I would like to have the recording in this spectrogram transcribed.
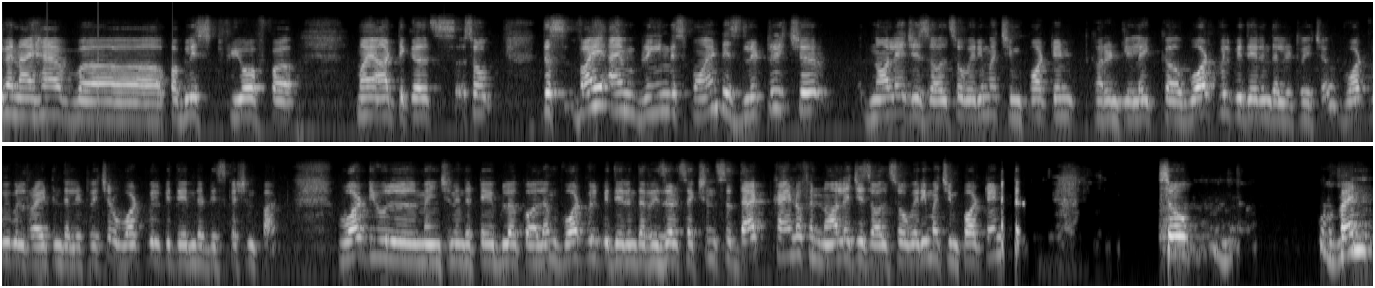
even i have uh, published few of uh, my articles. So this why i'm bringing this point is literature knowledge is also very much important currently. Like uh, what will be there in the literature what we will write in the literature what will be there in the discussion part what you will mention in the tabular column what will be there in the result section. So that kind of a knowledge is also very much important so when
